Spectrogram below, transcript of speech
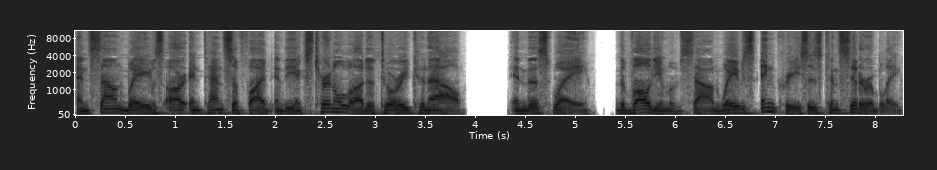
and sound waves are intensified in the external auditory canal. In this way, the volume of sound waves increases considerably.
